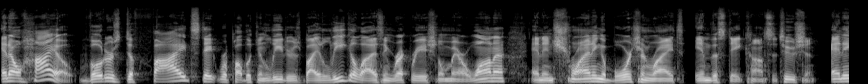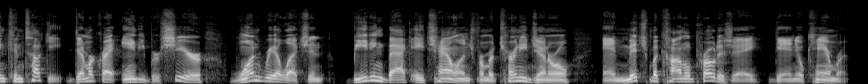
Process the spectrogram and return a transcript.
In Ohio, voters defied state Republican leaders by legalizing recreational marijuana and enshrining abortion rights in the state constitution. And in Kentucky, Democrat Andy Beshear won re-election, beating back a challenge from Attorney General and Mitch McConnell protege Daniel Cameron.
